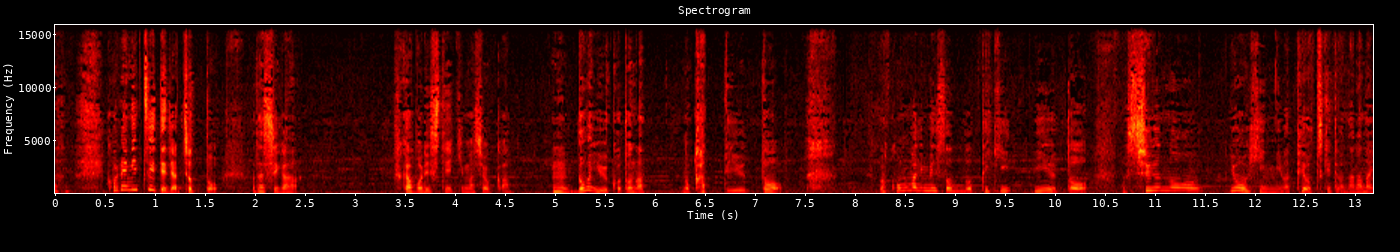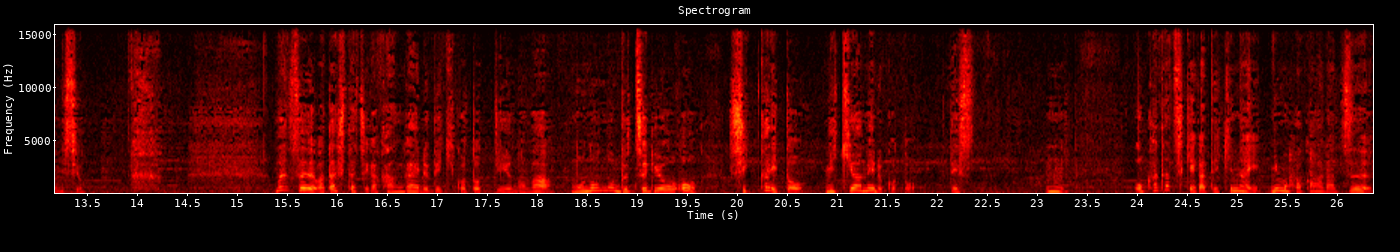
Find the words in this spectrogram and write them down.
これについてじゃあちょっと私が深掘りしていきましょうか。うんどういうことなのかっていうと まあ、こんまりメソッド的に言うと収納用品には手をつけてはならないんですよ。まず私たちが考えるべきことっていうのは物の物量をしっかりと見極めることです、うん、お片付けができないにもかかわらず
